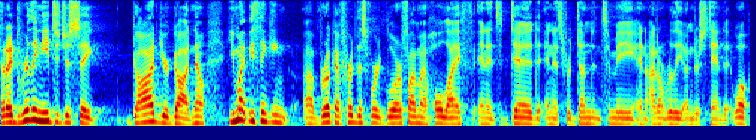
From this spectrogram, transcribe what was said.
That I'd really need to just say, God, you're God. Now, you might be thinking, uh, Brooke, I've heard this word glorify my whole life, and it's dead and it's redundant to me, and I don't really understand it. Well,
